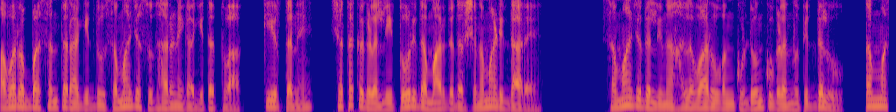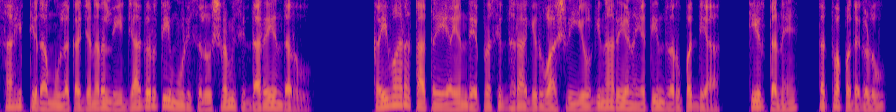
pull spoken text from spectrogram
ಅವರೊಬ್ಬ ಸಂತರಾಗಿದ್ದು ಸಮಾಜ ಸುಧಾರಣೆಗಾಗಿ ತತ್ವ, ಕೀರ್ತನೆ, ಶತಕಗಳಲ್ಲಿ ತೋರಿದ ಮಾರ್ಗದರ್ಶನ ಮಾಡಿದ್ದಾರೆ. ಸಮಾಜದಲ್ಲಿನ ಹಲವಾರು ಅಂಕುಡೊಂಕುಗಳನ್ನು ತಿದ್ದಲು ತಮ್ಮ ಸಾಹಿತ್ಯದ ಮೂಲಕ ಜನರಲ್ಲಿ ಜಾಗೃತಿ ಮೂಡಿಸಲು ಶ್ರಮಿಸಿದ್ದಾರೆ ಎಂದರು. ಕೈವಾರ ತಾತಯ್ಯ ಎಂದೇ ಪ್ರಸಿದ್ಧರಾಗಿರುವ ಶ್ರೀ ಯೋಗಿನಾರಾಯಣ ಯತೀಂದ್ರರು ಪದ್ಯ ಕೀರ್ತನೆ, ತತ್ವಪದಗಳು,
